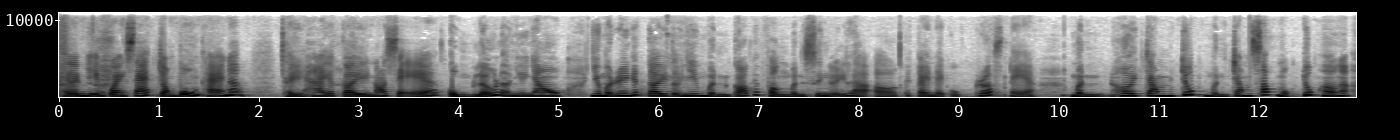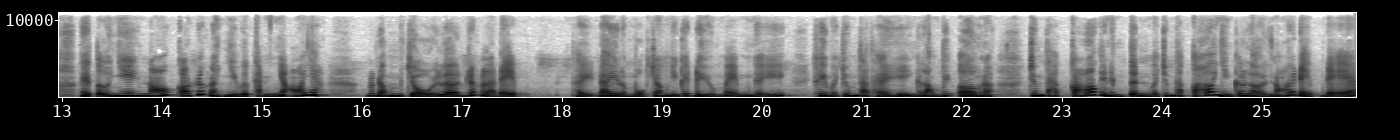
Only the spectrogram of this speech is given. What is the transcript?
Theo em như em quan sát trong 4 tháng á thì hai cái cây nó sẽ cùng lớn lên như nhau. Nhưng mà riêng cái cây tự nhiên mình có cái phần mình suy nghĩ là ờ cái cây này của crush nè, mình hơi chăm chút, mình chăm sóc một chút hơn á, thì tự nhiên nó có rất là nhiều cái cành nhỏ nha, nó đâm chồi lên rất là đẹp. Thì đây là một trong những cái điều mà em nghĩ khi mà chúng ta thể hiện cái lòng biết ơn nè, chúng ta có cái niềm tin và chúng ta có những cái lời nói đẹp đẽ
